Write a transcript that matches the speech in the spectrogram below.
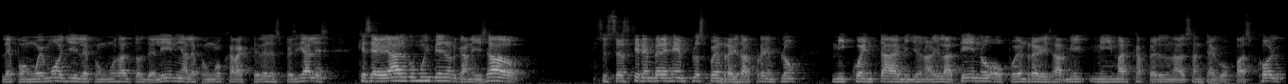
le pongo emoji, le pongo saltos de línea, le pongo caracteres especiales, que se vea algo muy bien organizado. Si ustedes quieren ver ejemplos, pueden revisar, por ejemplo, mi cuenta de Millonario Latino o pueden revisar mi, mi marca personal Santiago Pascol.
